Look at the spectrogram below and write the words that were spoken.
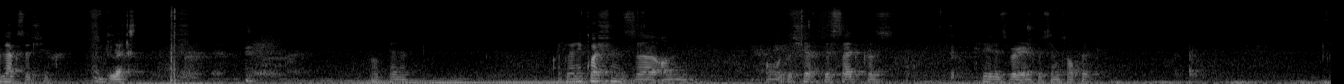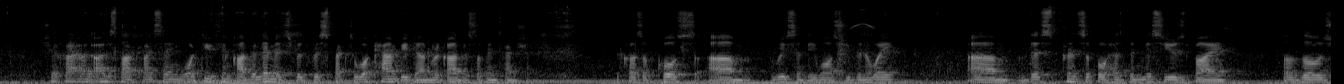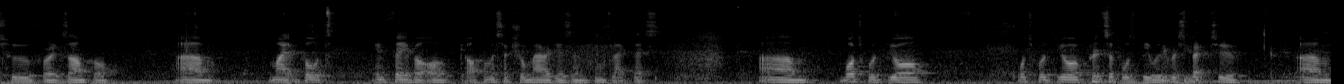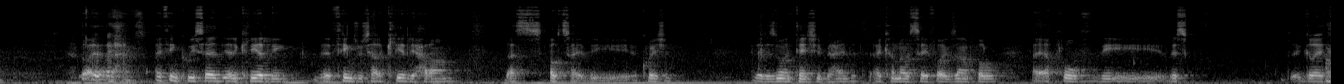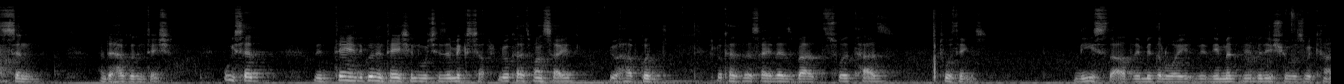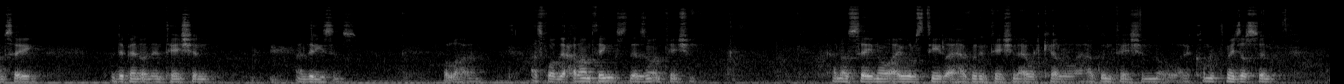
Relax, ya Sheikh. I'm relaxed. Okay then. Are there any questions uh, on on what the Sheikh just said? Because clearly it's a very interesting topic. Sheikh, I- I'll start by saying, what do you think are the limits with respect to what can be done regardless of intention? Because, of course, um, recently, whilst you've been away, um, this principle has been misused by uh, those who, for example, um, might vote in favor of uh, homosexual marriages and things like this. Um, what would your what would your principles be with respect to um, I. I think we said very clearly the things which are clearly haram, that's outside the equation. There is no intention behind it. I cannot say, for example, I approve the this great sin and they have good intention. We said the, the good intention, which is a mixture. Look at one side, you have good. Look at the side, there's bad. So it has two things. These are the middle way, the, the, the mid issues we can't say depend on the intention and the reasons. Alam. As for the haram things, there is no intention. Cannot say, no, I will steal, I have good intention, I will kill, I have good intention, no, I commit major sin,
